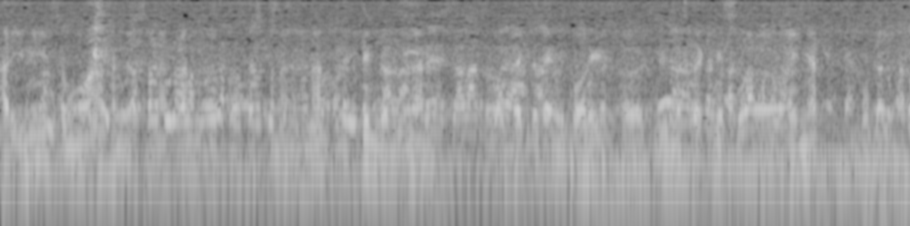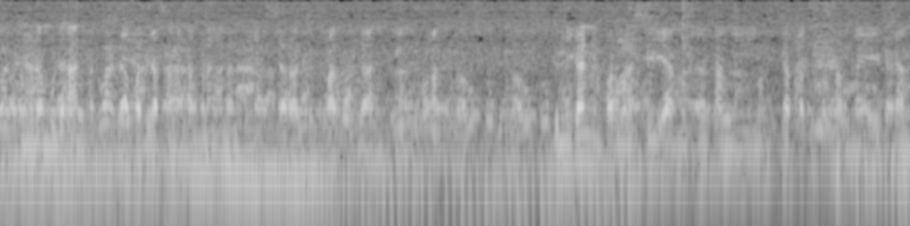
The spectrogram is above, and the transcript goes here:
Hari ini semua akan dilaksanakan eh, proses penanganan oleh tim gabungan eh, baik itu TNI Polri, eh, dinas teknis eh, lainnya mudah-mudahan dapat dilaksanakan penanganan dengan secara cepat dan tepat. Demikian informasi yang eh, kami dapat sampaikan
